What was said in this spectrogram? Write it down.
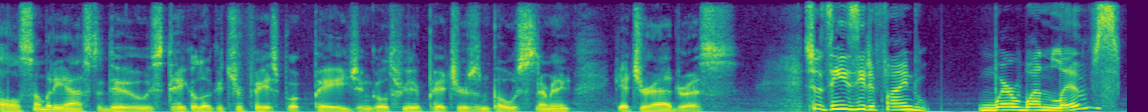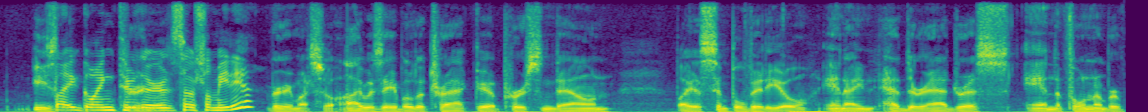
all somebody has to do is take a look at your Facebook page and go through your pictures and posts and everything, get your address. So it's easy to find where one lives Easily. by going through Very their much. social media? Very much so. I was able to track a person down by a simple video, and I had their address and the phone number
